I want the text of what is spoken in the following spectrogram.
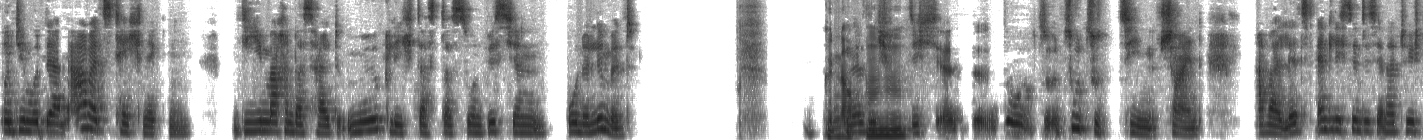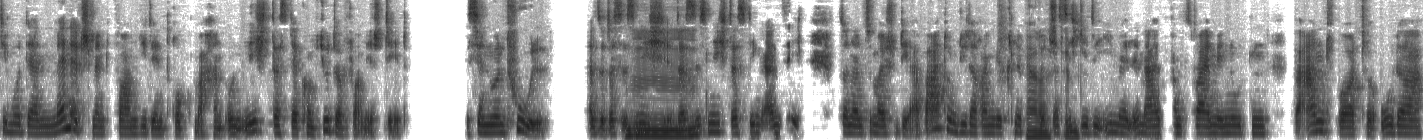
Und die modernen Arbeitstechniken, die machen das halt möglich, dass das so ein bisschen ohne Limit genau. ne, sich, mhm. sich äh, so, so zuzuziehen scheint. Aber letztendlich sind es ja natürlich die modernen Managementformen, die den Druck machen und nicht, dass der Computer vor mir steht. Ist ja nur ein Tool. Also das ist nicht, mhm. das ist nicht das Ding an sich, sondern zum Beispiel die Erwartung, die daran geknüpft ja, das wird, dass ich jede E-Mail innerhalb von zwei Minuten beantworte oder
